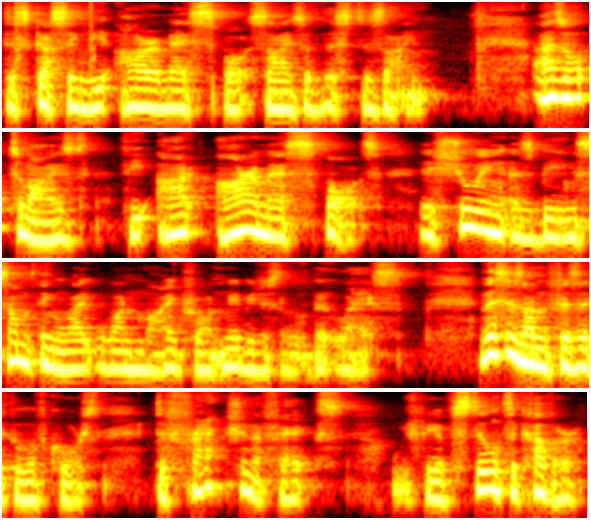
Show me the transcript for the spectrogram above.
discussing the RMS spot size of this design. As optimized, the R- RMS spot is showing as being something like one micron, maybe just a little bit less. This is unphysical, of course. Diffraction effects, which we have still to cover,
